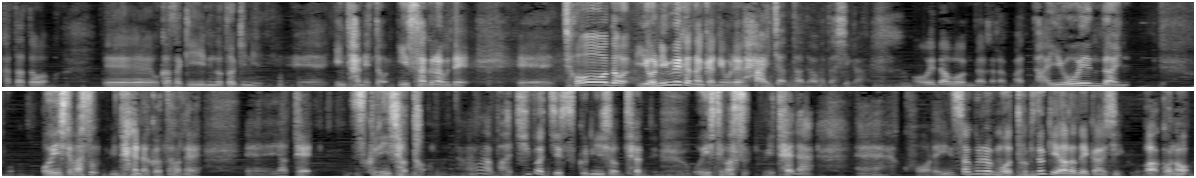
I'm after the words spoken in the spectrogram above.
方と、えー、岡崎入りの時に、えー、インターネット、インスタグラムで、えー、ちょうど4人目かなんかに俺が入っちゃったんだ、私が。おいだもんだから、まあ、大応援団、応援してますみたいなことをね、えー、やって、スクリーンショット。ああ、バチバチスクリーンショットやって、応援してますみたいな。えー、これインスタグラムも時々やらねえかんし、あ、この、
